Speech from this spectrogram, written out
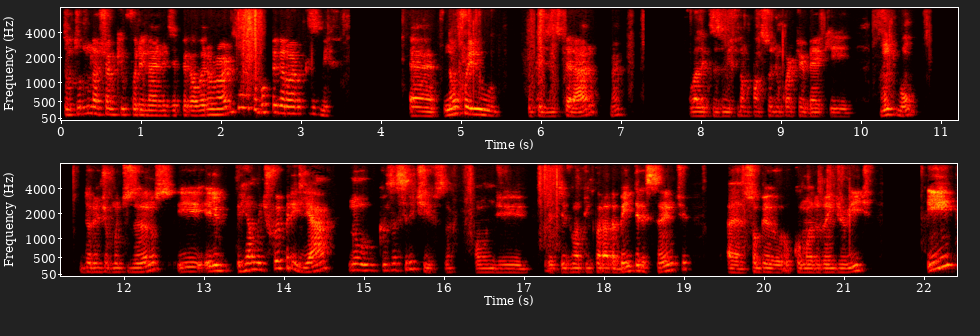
Então todo mundo achava que o 49ers ia pegar o Aaron Rodgers e acabou pegando o Alex Smith. É, não foi o, o que eles esperaram, né? O Alex Smith não passou de um quarterback muito bom durante muitos anos e ele realmente foi brilhar no Kansas City Chiefs, né? onde ele teve uma temporada bem interessante é, sob o comando do Andy Reid e,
